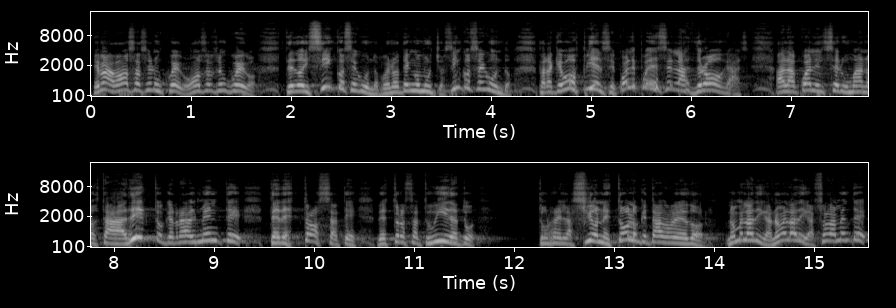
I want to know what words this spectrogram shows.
Es más, vamos a hacer un juego, vamos a hacer un juego. Te doy cinco segundos, porque no tengo mucho, cinco segundos, para que vos pienses cuáles pueden ser las drogas a las cuales el ser humano está adicto, que realmente te destroza, te destroza tu vida, tu, tus relaciones, todo lo que está alrededor. No me la digas, no me la digas, solamente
